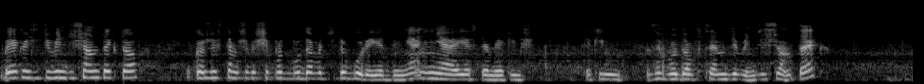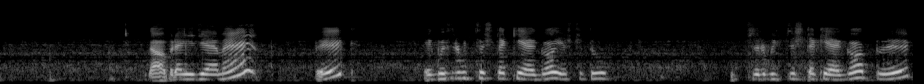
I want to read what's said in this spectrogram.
Bo jakoś z dziewięćdziesiątek to korzystam, żeby się podbudować do góry jedynie. Nie jestem jakimś takim zawodowcem dziewięćdziesiątek. Dobra, jedziemy. Pyk. Jakby zrobić coś takiego, jeszcze tu zrobić coś takiego, pyk.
